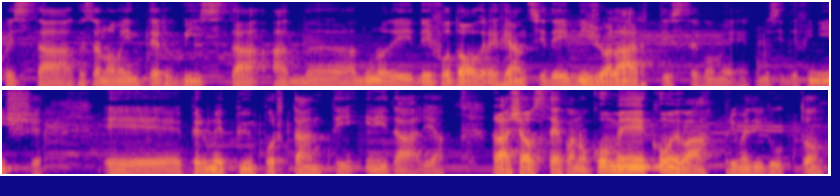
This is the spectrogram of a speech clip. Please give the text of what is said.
questa, questa nuova intervista ad, ad uno dei, dei, fotografi, anzi dei visual artist come, come si definisce, e per me più importanti in Italia. Allora, ciao Stefano, come, come, va prima di tutto?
